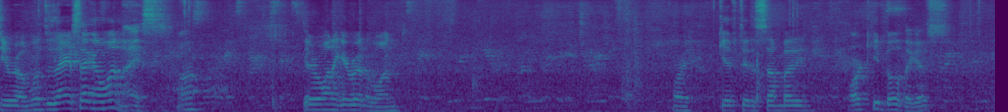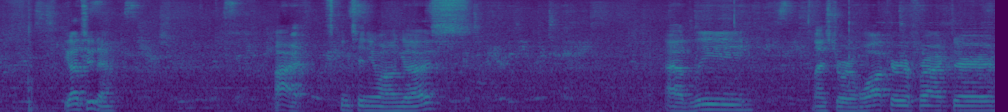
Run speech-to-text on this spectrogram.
Romo. Is that your second one? Nice. Well, you ever want to get rid of one? Or gift it to somebody? Or keep both, I guess. You got two now. Alright, let's continue on, guys. Adley. Nice Jordan Walker refractor.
